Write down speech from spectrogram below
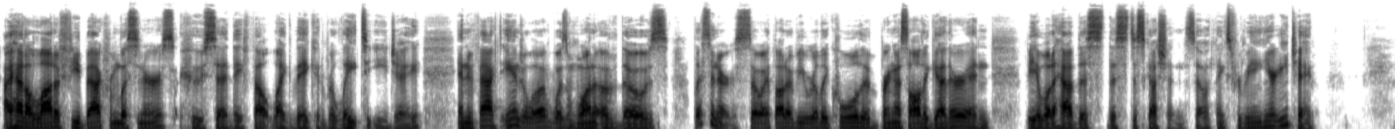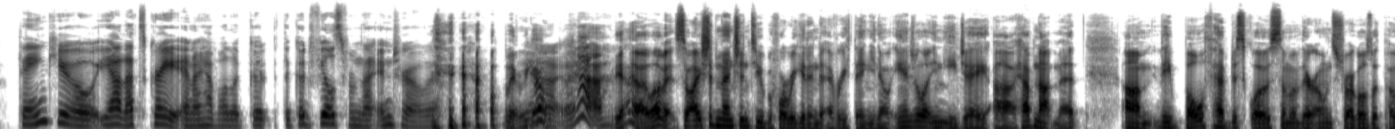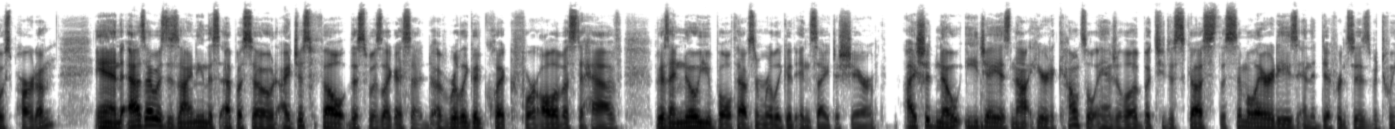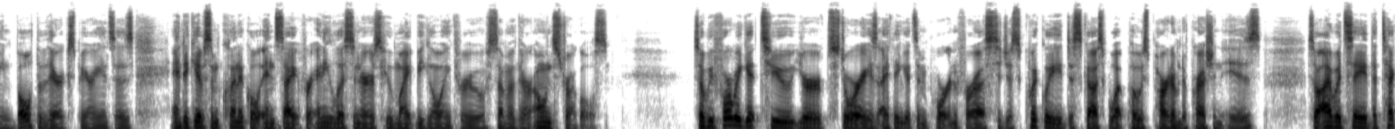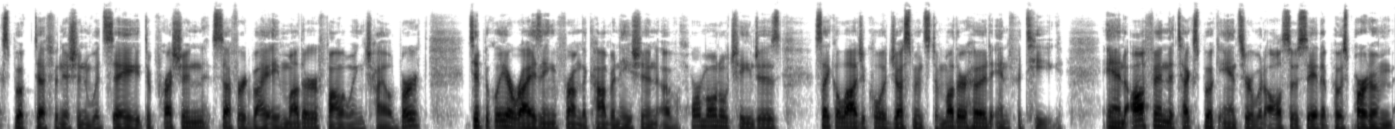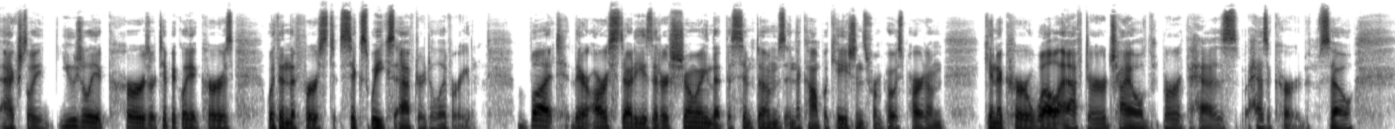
I had a lot of feedback from listeners who said they felt like they could relate to EJ. And in fact, Angela was one of those listeners. So I thought it'd be really cool to bring us all together and be able to have this this discussion. So thanks for being here, EJ. Thank you. Yeah, that's great. And I have all the good the good feels from that intro. well, there we yeah, go. Yeah. Yeah, I love it. So I should mention too before we get into everything, you know, Angela and EJ uh, have not met. Um, they both have disclosed some of their own struggles with postpartum. And as I was designing this episode, I just felt this was, like I said, a really good click for all of us to have because I know you both have some really good insight to share. I should note EJ is not here to counsel Angela, but to discuss the similarities and the differences between both of their experiences and to give some clinical insight for any listeners who might be going through some of their own struggles. So, before we get to your stories, I think it's important for us to just quickly discuss what postpartum depression is. So, I would say the textbook definition would say depression suffered by a mother following childbirth, typically arising from the combination of hormonal changes, psychological adjustments to motherhood, and fatigue. And often the textbook answer would also say that postpartum actually usually occurs or typically occurs within the first six weeks after delivery. But there are studies that are showing that the symptoms and the complications from postpartum can occur well after childbirth has has occurred. So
